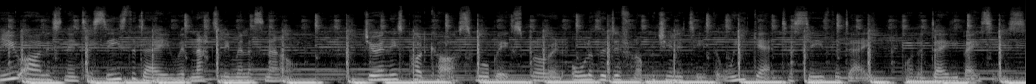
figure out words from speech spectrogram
You are listening to Seize the Day with Natalie Miller Snell. During these podcasts, we'll be exploring all of the different opportunities that we get to seize the day on a daily basis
